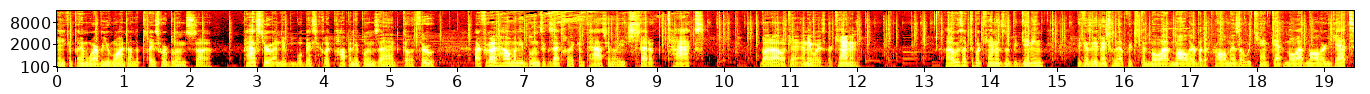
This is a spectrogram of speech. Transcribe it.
and you can put them wherever you want on the place where balloons uh, pass through, and they will basically pop any balloons that go through. I forgot how many balloons exactly they can pass, you know, each set of tacks. But, uh, okay, anyways, or cannon. I always like to put cannons in the beginning because they eventually upgrade to the Moab Mauler, but the problem is that we can't get Moab Mauler yet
